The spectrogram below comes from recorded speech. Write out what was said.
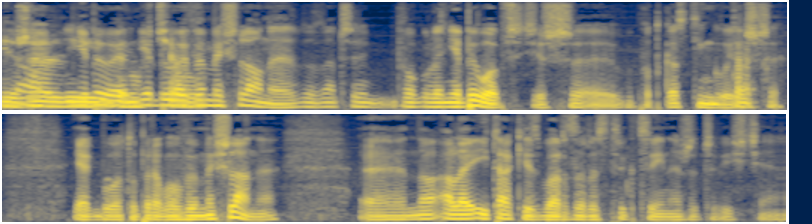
Jeżeli no, nie były, nie chciał... były wymyślone, to znaczy w ogóle nie było przecież e, podcastingu Tak. jeszcze, jak było to prawo wymyślane. E, No ale i tak jest bardzo restrykcyjne rzeczywiście.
